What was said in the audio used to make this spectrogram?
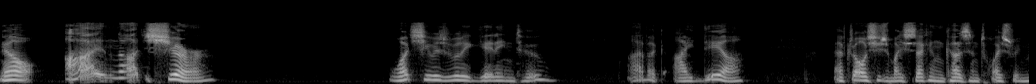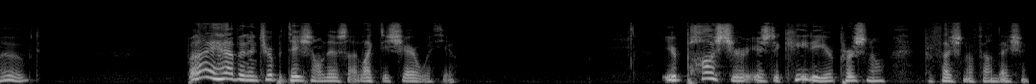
Now, I'm not sure what she was really getting to. I have an idea. After all, she's my second cousin twice removed. But I have an interpretation on this I'd like to share with you. Your posture is the key to your personal professional foundation.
